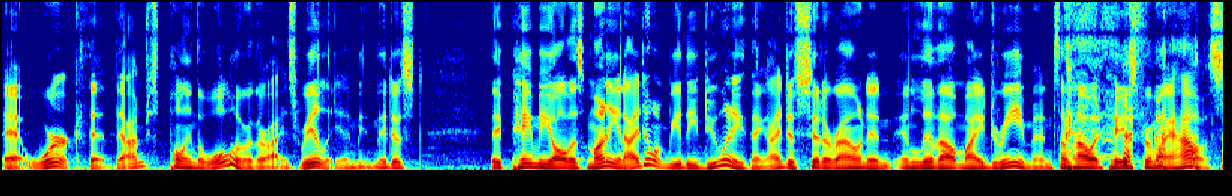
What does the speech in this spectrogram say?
at work that, that I'm just pulling the wool over their eyes. Really, I mean, they just they pay me all this money, and I don't really do anything. I just sit around and, and live out my dream, and somehow it pays for my house.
